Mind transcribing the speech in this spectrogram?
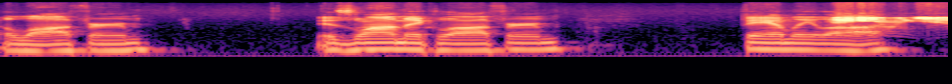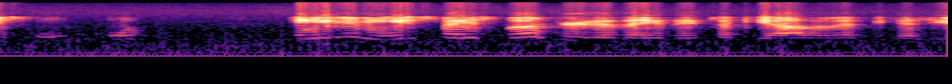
A law firm, Islamic law firm, family Can law. you even use Facebook? Can you even use Facebook, or did they, they took you off of it because you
